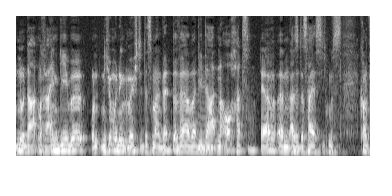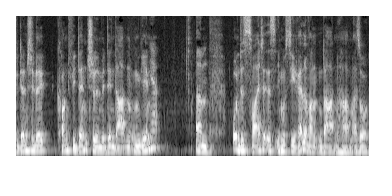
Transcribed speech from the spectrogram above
nur Daten reingebe und nicht unbedingt möchte, dass mein Wettbewerber die mhm. Daten auch hat. Ja, ähm, also das heißt, ich muss confidential, confidential mit den Daten umgehen. Ja. Ähm, und das Zweite ist, ich muss die relevanten Daten haben. Also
